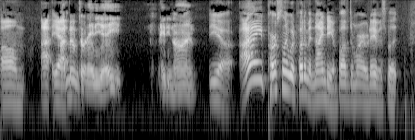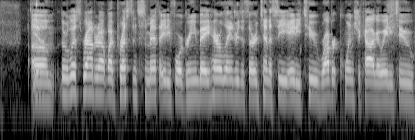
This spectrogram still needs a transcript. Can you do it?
um I, yeah I'd move him to an 88, 89. Yeah i personally would put him at 90 above demario davis but Yeah. um the list rounded out by preston smith 84 green bay harold landry III, tennessee 82 robert quinn chicago 82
